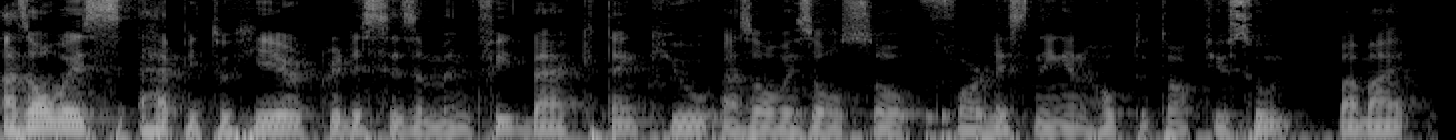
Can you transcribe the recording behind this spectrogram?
As always, happy to hear criticism and feedback. Thank you, as always, also for listening and hope to talk to you soon. Bye bye.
